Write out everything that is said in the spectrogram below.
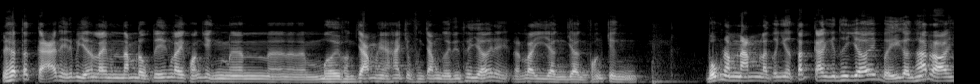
Lây hết tất cả thì bây giờ nó lây năm đầu tiên lây khoảng chừng ờ, 10% hay 20% người trên thế giới đi. Nó lây dần dần khoảng chừng 4 5 năm là coi như tất cả trên thế giới bị gần hết rồi.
